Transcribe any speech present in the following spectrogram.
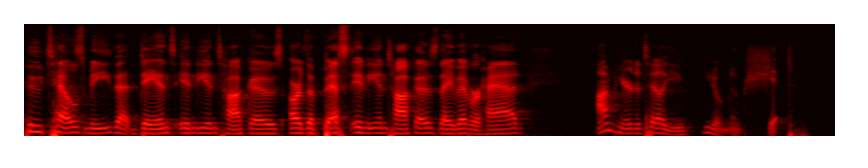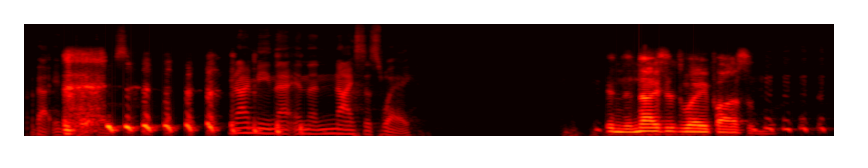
who tells me that Dan's Indian tacos are the best Indian tacos they've ever had, I'm here to tell you, you don't know shit about Indian tacos. and I mean that in the nicest way. in the nicest way possible.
